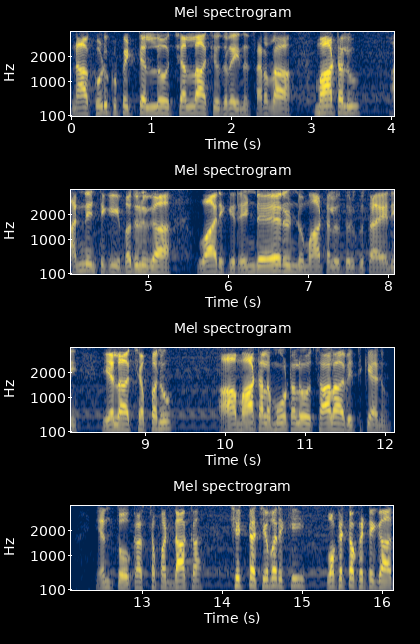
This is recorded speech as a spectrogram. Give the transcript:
నా కొడుకు పెట్టెల్లో చల్లా చెదురైన సరదా మాటలు అన్నింటికీ బదులుగా వారికి రెండే రెండు మాటలు దొరుకుతాయని ఎలా చెప్పను? ఆ మాటల మూటలో చాలా వెతికాను. ఎంతో కష్టపడ్డాక చిట్ట చివరికి ఒకటొకటిగా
